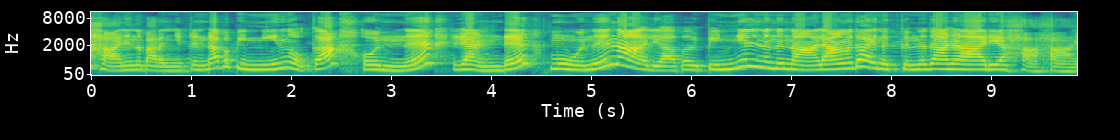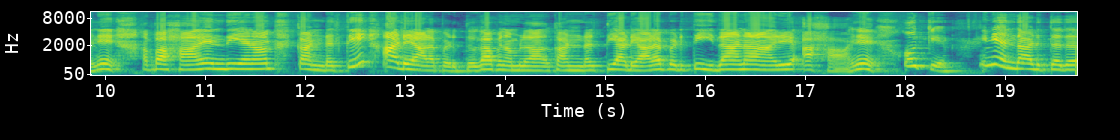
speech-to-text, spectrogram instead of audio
അഹാൻ എന്ന് പറഞ്ഞിട്ടുണ്ട്. അപ്പോൾ പിന്നീന്ന് നോക്കുക ഒന്ന് രണ്ട് മൂന്ന് നാല്. അപ്പോൾ പിന്നിൽ നിന്ന് നാലാമതായി നിൽക്കുന്നതാണ് ആര്? ഹഹാൻ അപ്പോൾ അഹാൻ എന്ത് ചെയ്യണം? കണ്ടെത്തി അടയാളപ്പെടുത്തുക. അപ്പോൾ നമ്മൾ കണ്ടെത്തി അടയാളപ്പെടുത്തി ഇതാണ് ആര്? അഹാന് ഓക്കെ. ഇനി എന്താ അടുത്തത്?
